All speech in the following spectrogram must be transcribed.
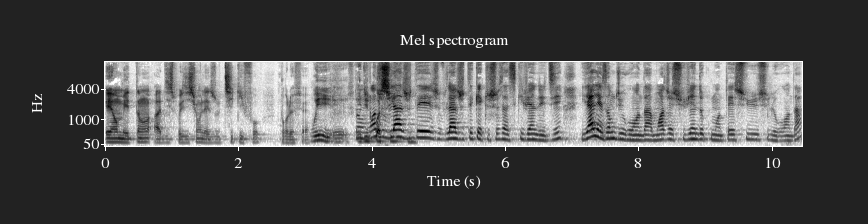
et en mettant à disposition les outils qu'il faut pour le faire. Oui, euh, moi, je voulais, ajouter, je voulais ajouter quelque chose à ce qu'il vient de dire. Il y a les hommes du Rwanda. Moi, je suis un documentaire sur, sur le Rwanda.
